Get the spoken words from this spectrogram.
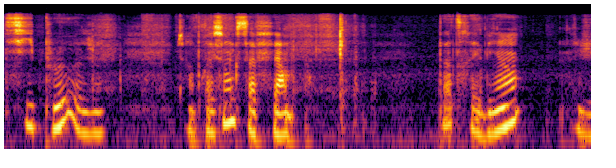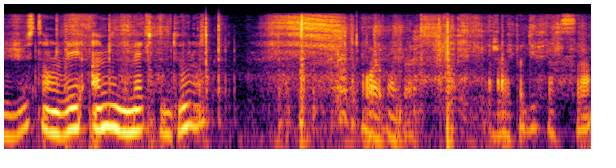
petit peu. J'ai l'impression que ça ferme pas très bien. J'ai juste enlevé un millimètre ou deux là. Ouais, bon bah, j'aurais pas dû faire ça.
